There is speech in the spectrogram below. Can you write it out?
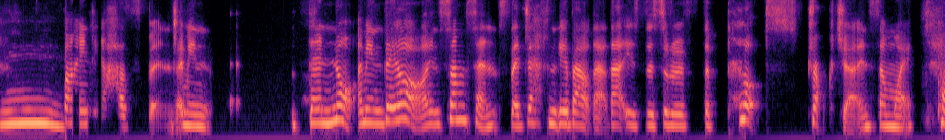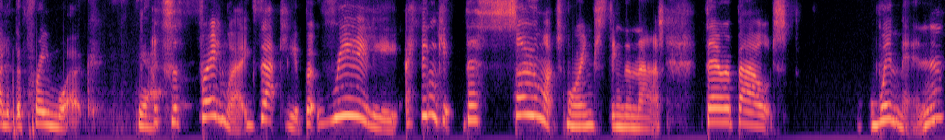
mm. finding a husband. I mean, they're not. I mean, they are in some sense. They're definitely about that. That is the sort of the plot structure in some way. Kind of the framework. Yeah. It's a framework, exactly. But really, I think it, they're so much more interesting than that. They're about women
